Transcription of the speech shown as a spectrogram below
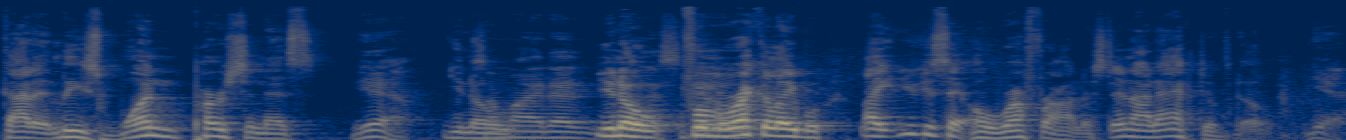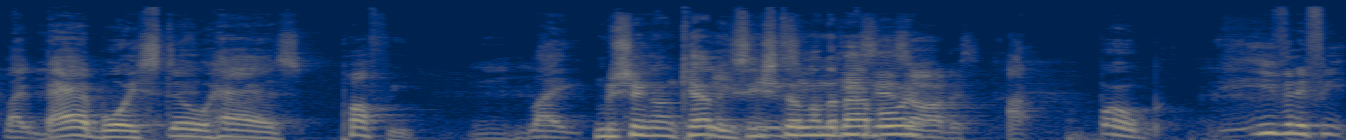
got at least one person that's Yeah. you know Somebody that- you know that's from a record label like you can say oh Ruff Ryders they're not active though. Yeah. Like Bad Boy still has Puffy. Mm-hmm. Like Machine Gun Kelly's he He's- still on the Bad Boy? artist. I, bro, even if he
